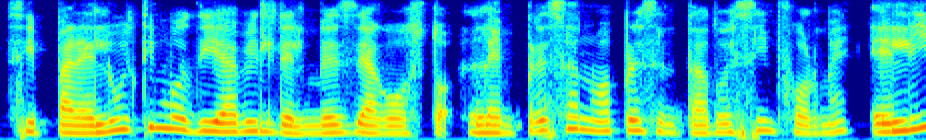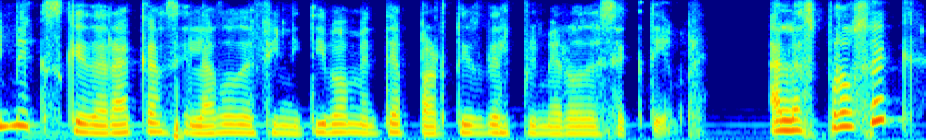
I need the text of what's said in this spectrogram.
si para el último día hábil del mes de agosto la empresa no ha presentado ese informe, el IMEX quedará cancelado definitivamente a partir del primero de septiembre. A las PROSEC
